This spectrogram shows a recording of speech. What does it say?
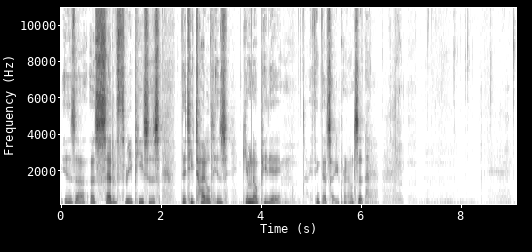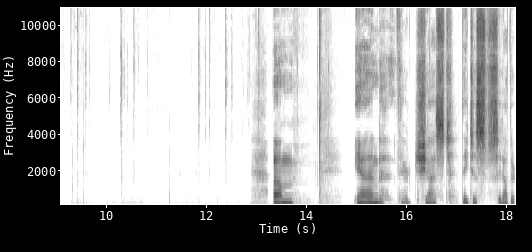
is a, a, set of three pieces that he titled his Gymnopédie. I think that's how you pronounce it. Um, and they're just they just sit out there.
